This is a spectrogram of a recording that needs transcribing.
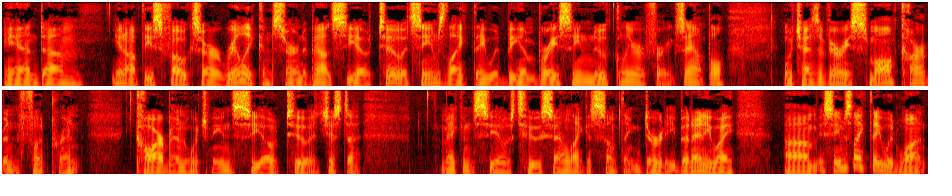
And um, you know, if these folks are really concerned about CO two, it seems like they would be embracing nuclear, for example, which has a very small carbon footprint. Carbon, which means CO two, it's just a making CO2 sound like it's something dirty. But anyway, um, it seems like they would want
